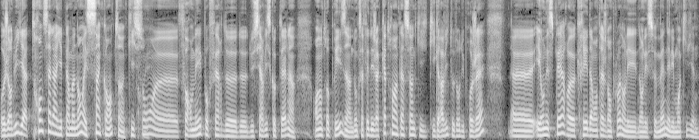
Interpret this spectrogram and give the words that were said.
Aujourd'hui, il y a 30 salariés permanents et 50 qui sont euh, formés pour faire de, du service cocktail en entreprise. Donc ça fait déjà 80 personnes qui, qui gravitent autour du projet. Euh, et on espère euh, créer davantage d'emplois dans les, dans les semaines et les mois qui viennent.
